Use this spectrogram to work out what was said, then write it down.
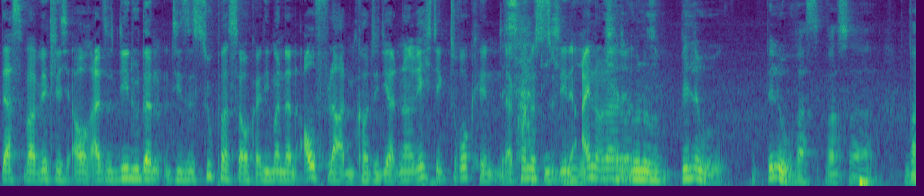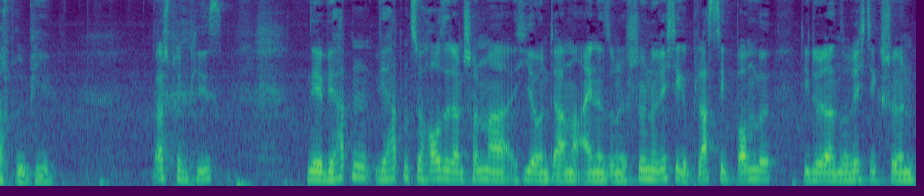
Das war wirklich auch, also die du dann, diese Super Soaker, die man dann aufladen konnte, die hatten dann richtig Druck hinten. Das da konntest du ich den nie. ein Ich oder hatte immer nur so Billo, Billo was, Wasser, Waschpripi. Waschprimpis. Nee, wir hatten, wir hatten zu Hause dann schon mal hier und da mal eine so eine schöne richtige Plastikbombe, die du dann so richtig schön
